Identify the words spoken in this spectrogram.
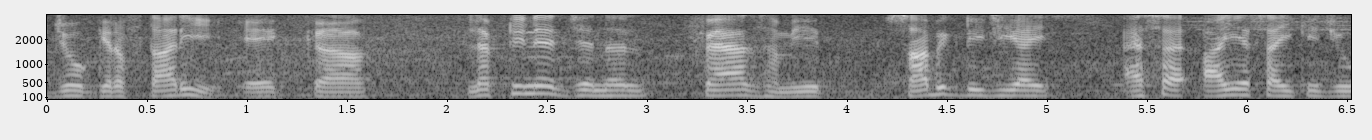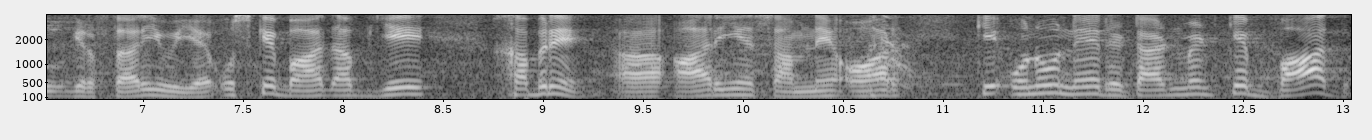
जो गिरफ्तारी एक लेफ्टिनेंट जनरल फैज़ हमीद, सबक डी जी आई ऐसा आई एस आई की जो गिरफ़्तारी हुई है, उसके बाद अब ये ख़बरें आ रही हैं सामने और कि उन्होंने रिटायरमेंट के बाद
